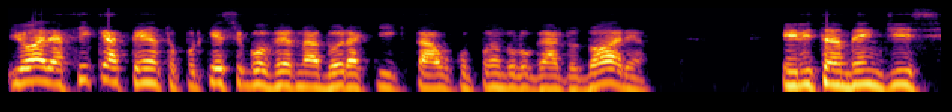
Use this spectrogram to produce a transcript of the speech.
E olha, fique atento, porque esse governador aqui que está ocupando o lugar do Dória, ele também disse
